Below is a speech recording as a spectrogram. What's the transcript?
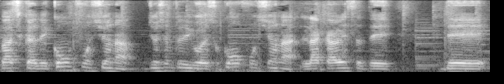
básica de cómo funciona, yo siempre digo eso, cómo funciona la cabeza de de,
